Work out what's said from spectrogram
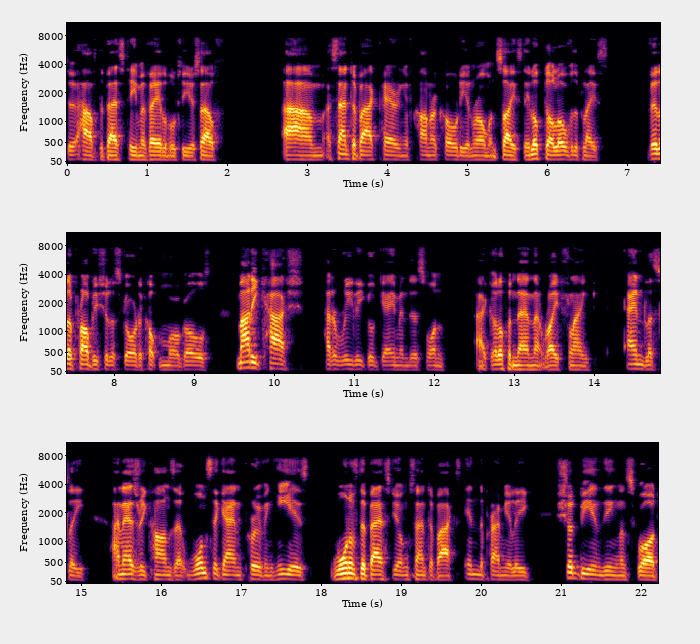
to have the best team available to yourself? um, a centre back pairing of Conor Coady and Romain Saïss. They looked all over the place. Villa probably should have scored a couple more goals. Matty Cash had a really good game in this one. Uh, got up and down that right flank endlessly. And Ezri Konsa once again proving he is one of the best young centre backs in the Premier League. Should be in the England squad.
